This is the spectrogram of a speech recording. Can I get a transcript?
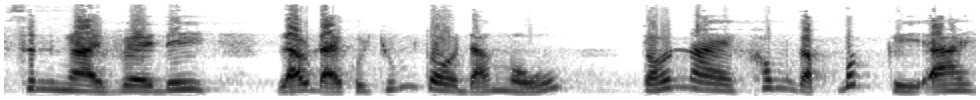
xin ngài về đi, lão đại của chúng tôi đã ngủ, tối nay không gặp bất kỳ ai.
